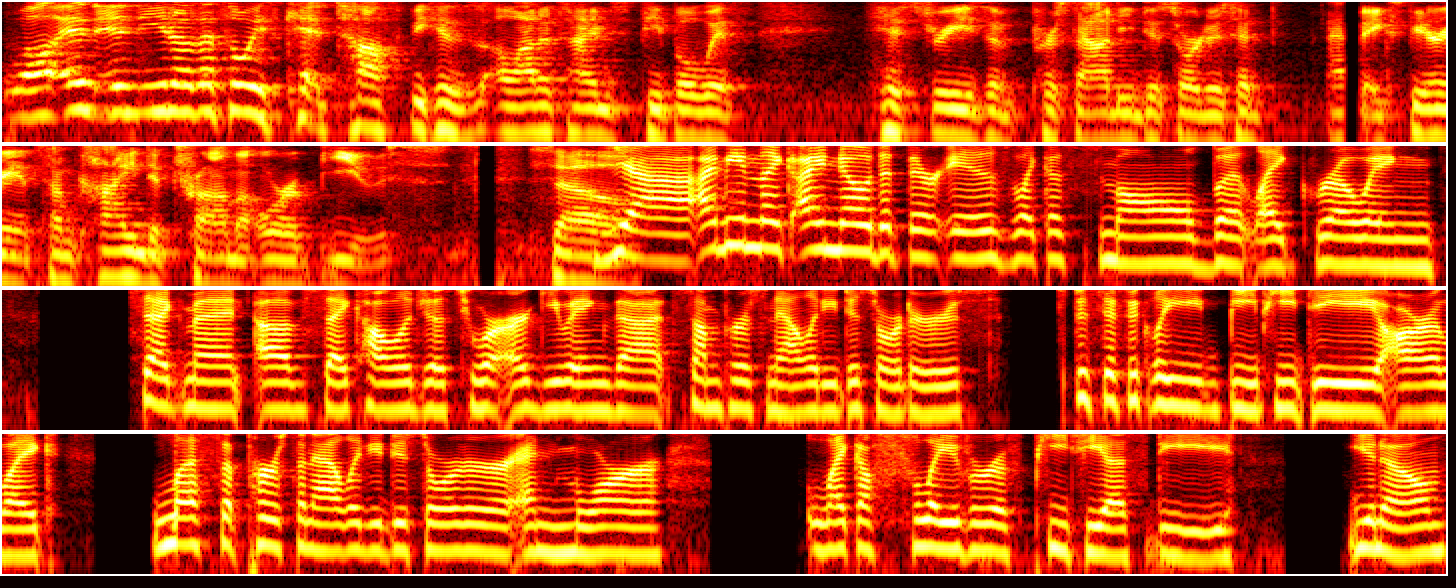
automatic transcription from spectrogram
well, and and you know that's always tough because a lot of times people with histories of personality disorders have, have experienced some kind of trauma or abuse. So Yeah, I mean like I know that there is like a small but like growing segment of psychologists who are arguing that some personality disorders, specifically BPD, are like less a personality disorder and more like a flavor of PTSD, you know?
